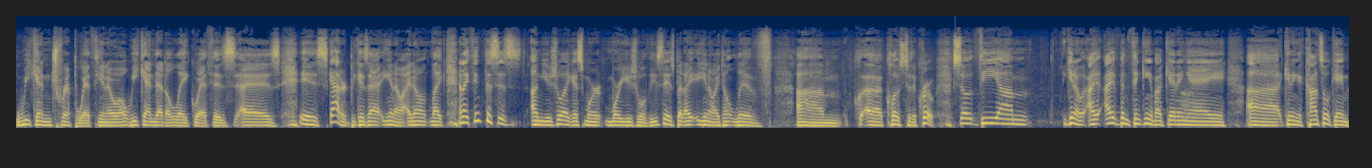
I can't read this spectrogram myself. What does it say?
weekend trip with, you know, a weekend at a lake with is, is, is scattered because I, you know, I don't like, and I think this is unusual, I guess more, more usual these days, but I, you know, I don't live, um, cl- uh, close to the crew. So the, um, you know, I, I've been thinking about getting a uh, getting a console game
